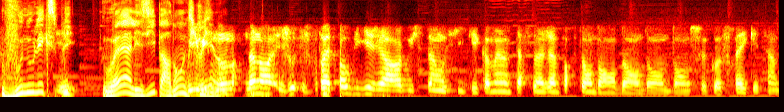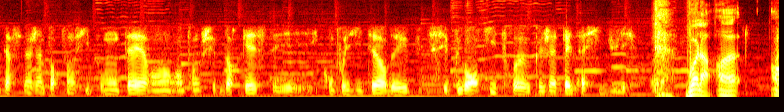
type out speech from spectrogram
Vous nous l'expliquez. Ouais, allez-y, pardon, Oui, oui, non, non, non, je, je voudrais pas oublier Gérard Augustin aussi, qui est quand même un personnage important dans, dans, dans, dans ce coffret, qui était un personnage important aussi pour mon père en, en tant que chef d'orchestre et, et compositeur de ses plus grands titres euh, que j'appelle acidulés. Voilà. euh, en,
